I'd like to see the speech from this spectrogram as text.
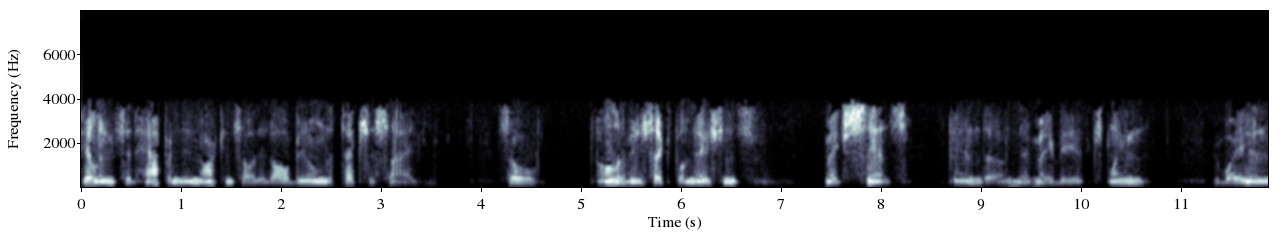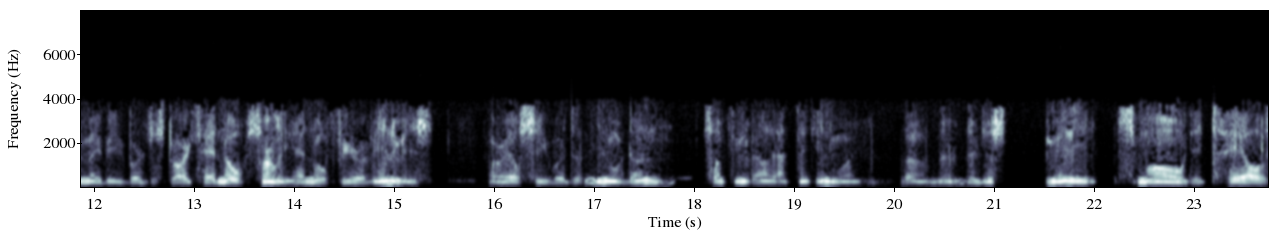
killings that happened in Arkansas had all been on the Texas side. So all of these explanations make sense, and uh, that may be explained away, and maybe Virgil Starks had no, certainly had no fear of enemies, or else he would, you know, done something about it, I think, anyway. Uh, there, there are just many small details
